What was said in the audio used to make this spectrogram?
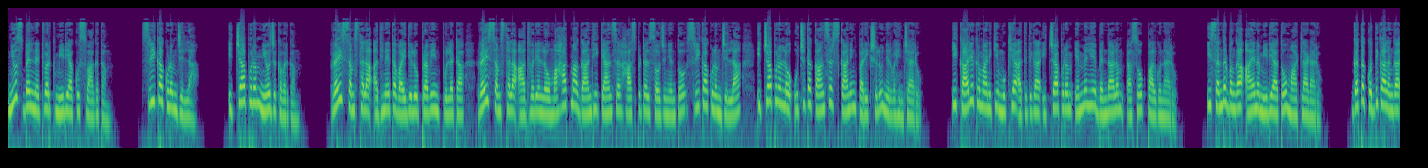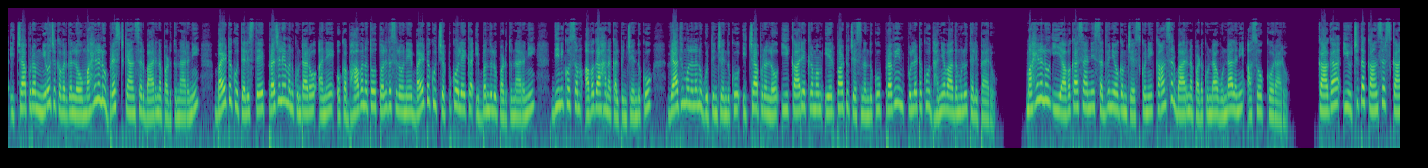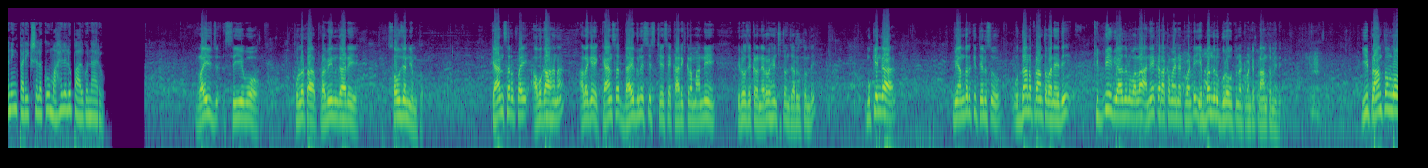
News bell network మీడియాకు స్వాగతం. శ్రీకాకుళం జిల్లా ఇచ్చాపురం నియోజకవర్గం. రైస్ సంస్థల అధినేత వైద్యులు ప్రవీణ్ పుల్లట రైస్ సంస్థల ఆధ్వర్యంలో మహాత్మా గాంధీ క్యాన్సర్ హాస్పిటల్ సౌజన్యంతో శ్రీకాకుళం జిల్లా ఇచ్చాపురంలో ఉచిత కాన్సర్ స్కానింగ్ పరీక్షలు నిర్వహించారు. ఈ కార్యక్రమానికి ముఖ్య అతిథిగా ఇచ్చాపురం ఎమ్మెల్యే బెందాళం అశోక్ పాల్గొన్నారు. ఈ సందర్భంగా ఆయన మీడియాతో మాట్లాడారు. గత కొద్దికాలంగా ఇచ్చాపురం నియోజకవర్గంలో మహిళలు బ్రెస్ట్ క్యాన్సర్ బారిన పడుతున్నారని బయటకు తెలిస్తే ప్రజలేమనుకుంటారో అనే ఒక భావనతో తొలిదశలోనే బయటకు చెప్పుకోలేక ఇబ్బందులు పడుతున్నారని దీనికోసం అవగాహన కల్పించేందుకు వ్యాధిమూలలను గుర్తించేందుకు ఇచ్చాపురంలో ఈ కార్యక్రమం ఏర్పాటు చేసినందుకు ప్రవీణ్ పుల్లటకు ధన్యవాదములు తెలిపారు. మహిళలు ఈ అవకాశాన్ని సద్వినియోగం చేసుకుని కాన్సర్ బారిన పడకుండా ఉండాలని అశోక్ కోరారు. కాగా ఈ ఉచిత కాన్సర్ స్కానింగ్ పరీక్షలకు మహిళలు పాల్గొన్నారు. రైజ్ సిఇఓ పులట ప్రవీణ్ గారి సౌజన్యంతో క్యాన్సర్పై అవగాహన అలాగే క్యాన్సర్ డయాగ్నోసిస్ చేసే కార్యక్రమాన్ని ఈరోజు ఇక్కడ నిర్వహించడం జరుగుతుంది. ముఖ్యంగా మీ అందరికీ తెలుసు ఉద్దాన ప్రాంతం అనేది కిడ్నీ వ్యాధుల వల్ల అనేక రకమైనటువంటి ఇబ్బందులకు గురవుతున్నటువంటి ప్రాంతం ఇది. ఈ ప్రాంతంలో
